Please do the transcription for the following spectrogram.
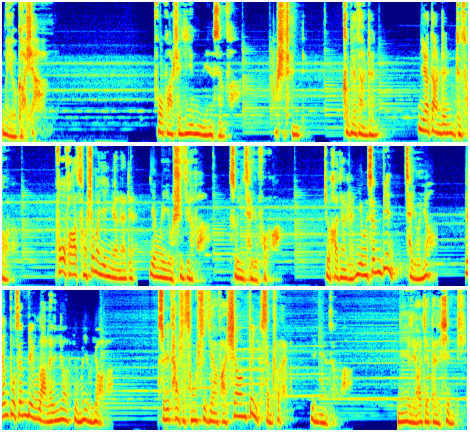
没有高下。佛法是因缘生法，不是真的，可别当真。你要当真就错了。佛法从什么因缘来的？因为有世间法，所以才有佛法。就好像人因为生病才有药，人不生病哪来的药？就没有药了。所以它是从世间法相对生出来的因缘生法。你了解它的性体，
